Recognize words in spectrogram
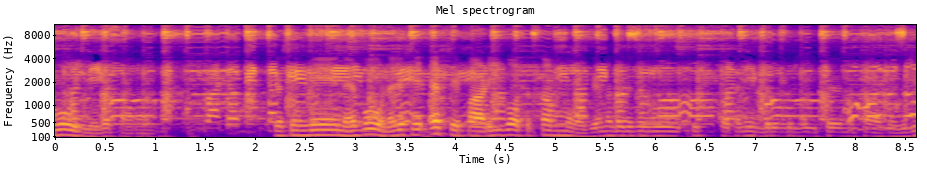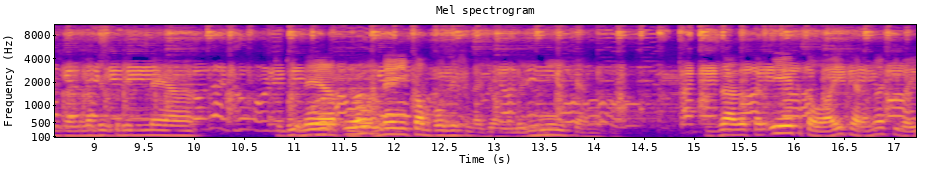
वो ही होगा जैसे मेन है वो ना जैसे ऐसे पहाड़ी बहुत कम हो गए मतलब जैसे वो कुछ पता नहीं हैं, मतलब बिल्कुल नया नया नई कंपोजिशन है जो मतलब यूनिक है ज़्यादातर एक तो आई कह रहा ना कि भाई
